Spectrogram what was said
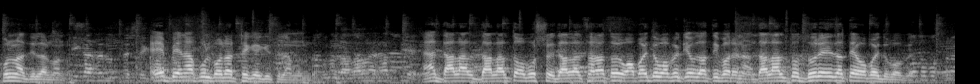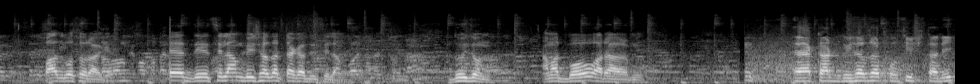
খুলনা জেলার মানুষ। এই বেনাপুল বর্ডার থেকে গেছিলাম আমরা। হ্যাঁ দালাল দালাল তো অবশ্যই দালাল ছাড়া তো অবৈধভাবে কেউ যাতে পারে না। দালাল তো ধরে যাতে অবৈধভাবে। পাঁচ বছর আগে। এ দিয়েছিলাম বিশ হাজার টাকা দিয়েছিলাম। দুইজন আমার বউ আর আমি। এক আট দুই হাজার পঁচিশ তারিখ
